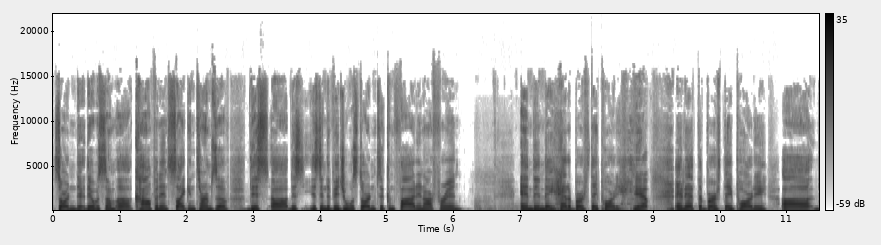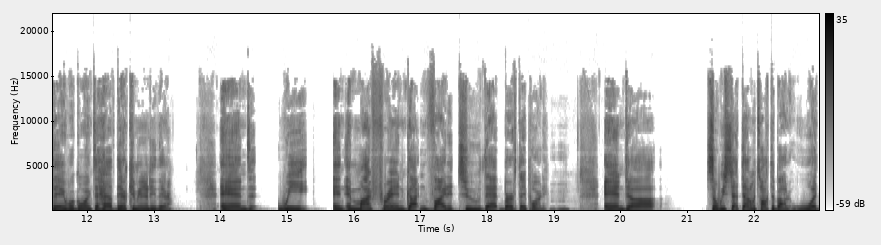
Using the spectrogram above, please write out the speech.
starting. There, there was some uh, confidence, like in terms of this uh, this this individual was starting to confide in our friend. And then they had a birthday party. Yep. And at the birthday party, uh, they were going to have their community there. And we and, and my friend got invited to that birthday party. And uh, so we sat down and we talked about it. What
